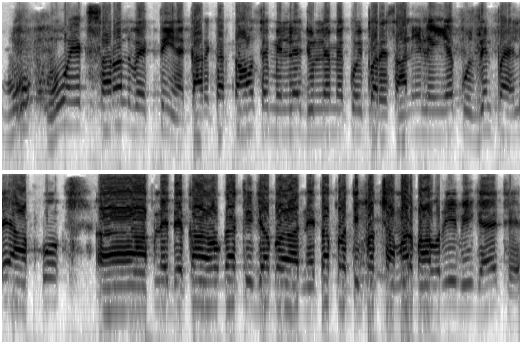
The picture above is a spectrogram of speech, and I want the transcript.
वो वो एक सरल व्यक्ति हैं। कार्यकर्ताओं से मिलने जुलने में कोई परेशानी नहीं है। कुछ दिन पहले आपको आ, आपने देखा होगा कि जब नेता प्रतिपक्ष अमर भावरी भी गए थे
